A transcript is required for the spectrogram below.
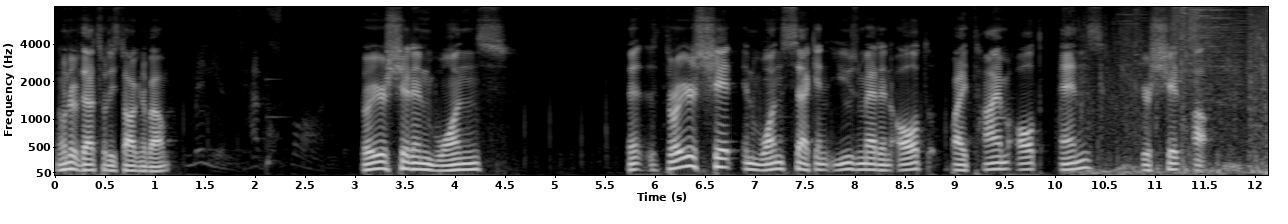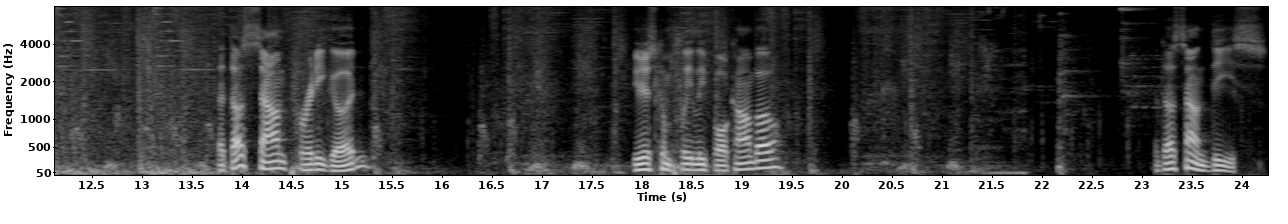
I wonder if that's what he's talking about. Throw your shit in ones. Uh, throw your shit in one second. Use med and ult. By time ult ends, your shit up. That does sound pretty good. You just completely full combo. It does sound decent.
